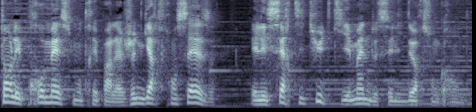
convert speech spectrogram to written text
tant les promesses montrées par la jeune garde française et les certitudes qui émanent de ses leaders sont grandes.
